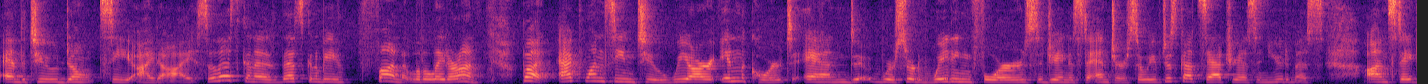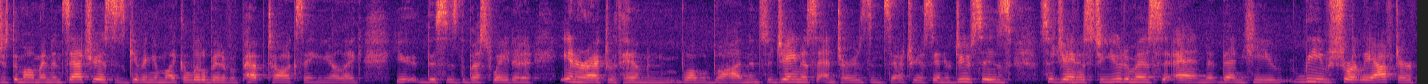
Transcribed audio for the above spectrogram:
and the two don't see eye to eye. So that's gonna that's gonna be fun a little later on. But Act One, Scene Two, we are in the court and we're sort of waiting for Sejanus to enter. So we've just got Satrius and Eudemus on stage at the moment, and Satrius is giving him like a little bit of a pep talk, saying, you know, like you, this is the best way to interact with him, and blah blah blah. And then Sejanus enters, and Satrius introduces Sejanus to Eudemus, and then he leaves shortly after.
